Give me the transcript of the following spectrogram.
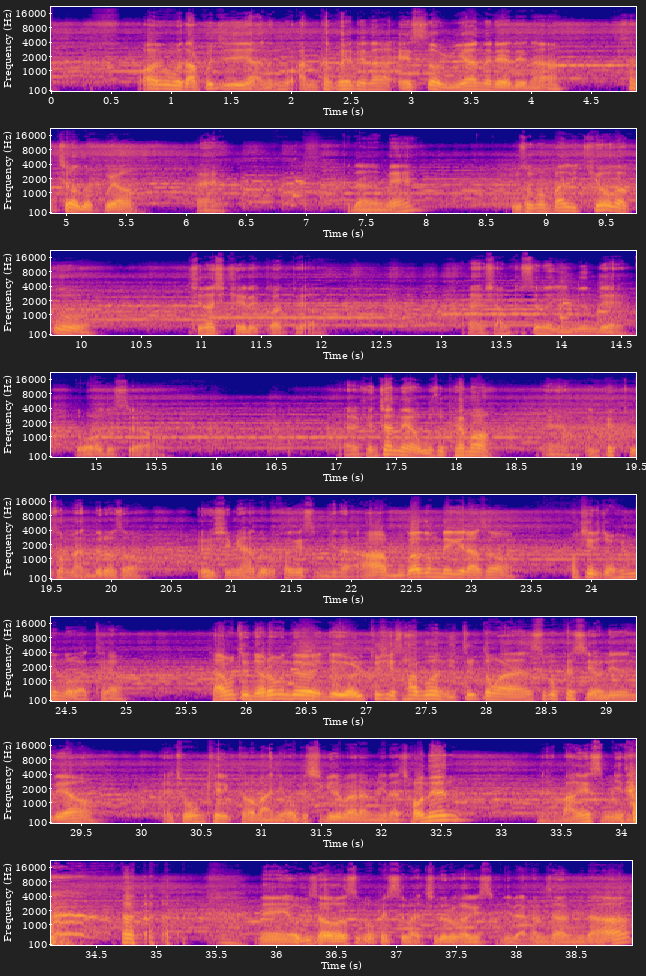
아이고, 뭐 나쁘지 않은 거, 않다고 해야 되나? 애써 위안을 해야 되나? 사치 얻었고요. 예. 그 다음에 우섭은 빨리 키워갖고 진화시켜야 될 것 같아요. 예, 샹크스는 있는데 또 얻었어요. 예, 괜찮네요. 우섭 해머. 예, 임팩트 우섭 만들어서 열심히 하도록 하겠습니다. 아, 무과금 덱이라서 확실히 좀 힘든 것 같아요. 자, 아무튼 여러분들 이제 12시 4분 이틀 동안 스고패스 열리는데요. 예, 좋은 캐릭터 많이 얻으시길 바랍니다. 저는 예, 망했습니다. 네, 여기서 스고패스 마치도록 하겠습니다. 감사합니다.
